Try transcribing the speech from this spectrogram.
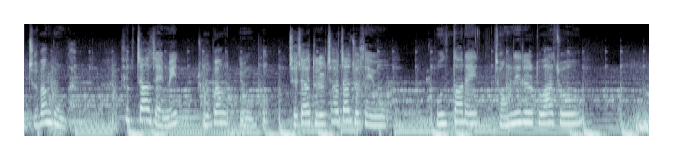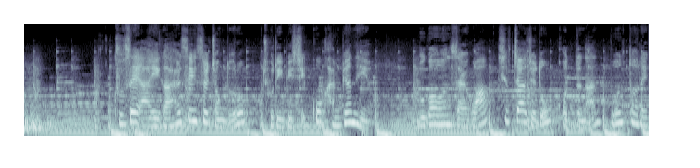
정리가 어려운 주방 공간, 식자재 및 조방용품, 제자들 찾아주세요. 몬스터렉 정리를 도와줘. 9세 아이가 할 수 있을 정도로 조립이 쉽고 간편해요. 무거운 쌀과 식자재도 거뜬한 몬스터렉.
